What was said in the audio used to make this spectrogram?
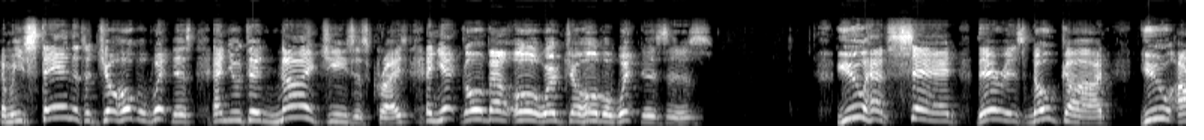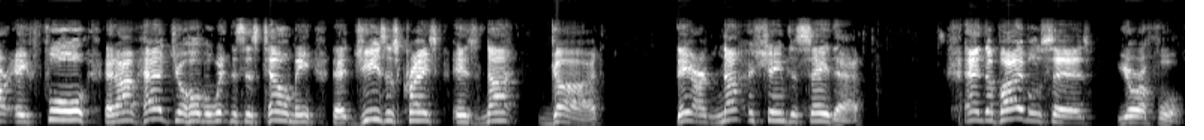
And when you stand as a Jehovah Witness and you deny Jesus Christ and yet go about, oh, we're Jehovah Witnesses, you have said there is no God. You are a fool. And I've had Jehovah Witnesses tell me that Jesus Christ is not God. They are not ashamed to say that. And the Bible says you're a fool.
